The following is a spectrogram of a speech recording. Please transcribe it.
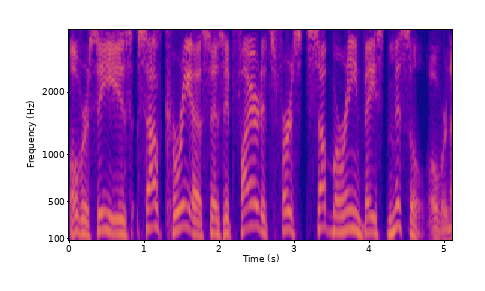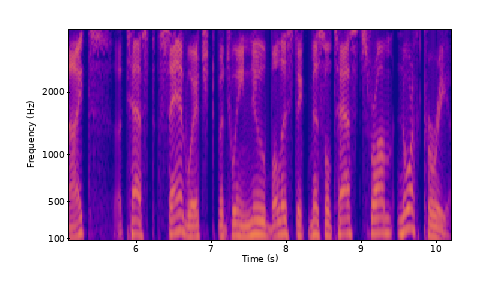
Overseas, South Korea says it fired its first submarine based missile overnight, a test sandwiched between new ballistic missile tests from North Korea.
